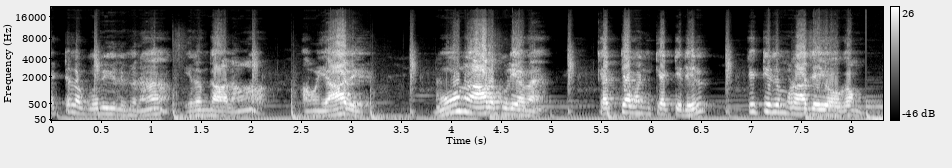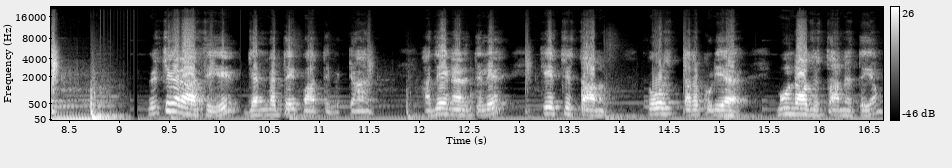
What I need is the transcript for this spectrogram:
எட்டில் குரு இருக்கிறான் இருந்தாலும் அவன் யாரு? மூணு ஆளக்கூடியவன் கெட்டவன் கெட்டிடில் திட்டிடும் ராஜயோகம். விருச்சிகராசி ஜென்மத்தை பார்த்து விட்டான். அதே நேரத்தில் கீர்த்தி ஸ்தானம் தோல் தரக்கூடிய மூன்றாவது ஸ்தானத்தையும்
